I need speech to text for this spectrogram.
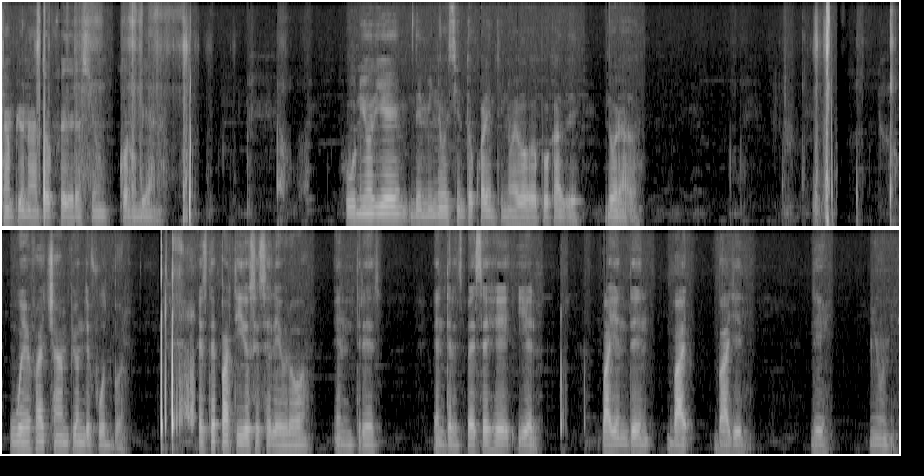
Campeonato Federación Colombiana. Junio 10 de 1949, época de Dorado. UEFA Champion de Fútbol. Este partido se celebró entre, el PSG y el Bayern de, Bayern de Múnich,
